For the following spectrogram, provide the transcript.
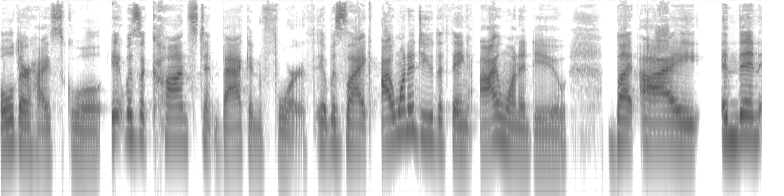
older high school, it was a constant back and forth. It was like, I want to do the thing I want to do, but I, and then,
